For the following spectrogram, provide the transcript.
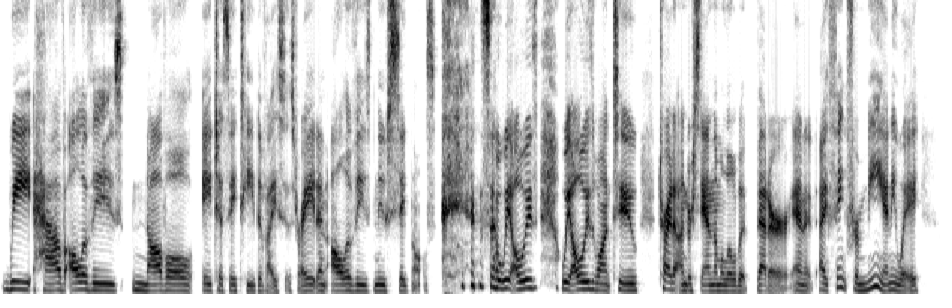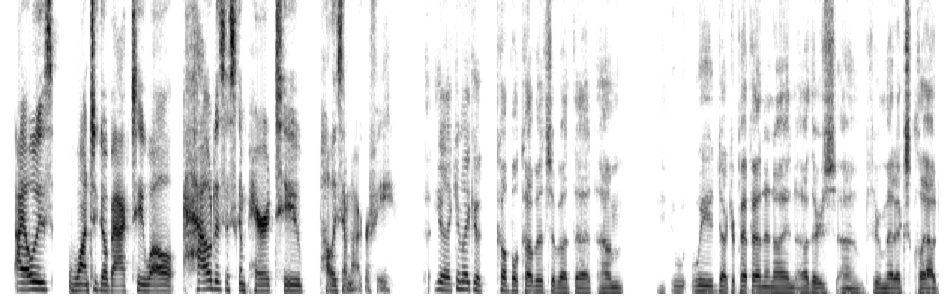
we have all of these novel HSAT devices, right? And all of these new signals. so we always we always want to try to understand them a little bit better. And it, I think for me anyway, I always want to go back to well, how does this compare to polysomnography? Yeah, I can make a couple comments about that. Um, we, Dr. Pepin and I and others um, through medXcloud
